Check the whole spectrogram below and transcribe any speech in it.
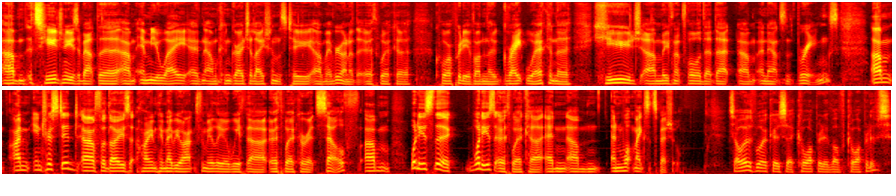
um, it's huge news about the um, MUA, and um, congratulations to um, everyone at the Earthworker Cooperative on the great work and the huge uh, movement forward that that um, announcement brings. Um, I'm interested uh, for those at home who maybe aren't familiar with uh, Earthworker itself. Um, what is the what is Earthworker, and um, and what makes it special? So Earthworker is a cooperative of cooperatives,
